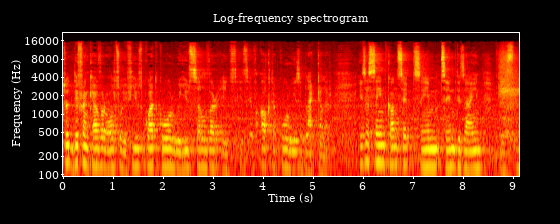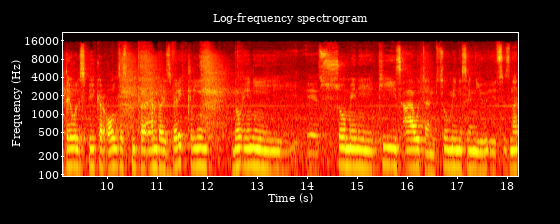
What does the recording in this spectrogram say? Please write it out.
two different cover also. If you use quad core we use silver. It's it's if octa core we use a black color. It's the same concept same same design. It's dual speaker. All the speaker under is very clean. No any uh, so many keys out and so many things you it's, it's not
